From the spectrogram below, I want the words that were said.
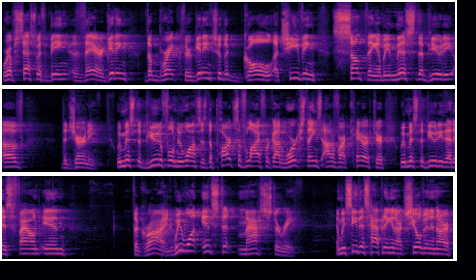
We're obsessed with being there, getting the breakthrough, getting to the goal, achieving something, and we miss the beauty of the journey. We miss the beautiful nuances, the parts of life where God works things out of our character. We miss the beauty that is found in the grind. We want instant mastery. And we see this happening in our children and our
